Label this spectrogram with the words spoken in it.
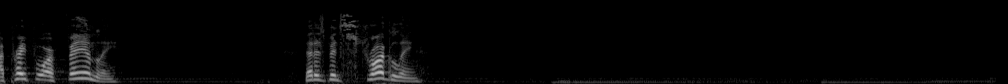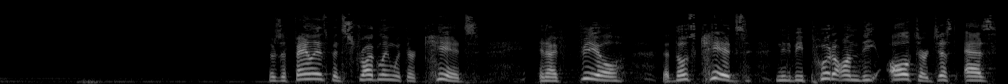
I pray for our family that has been struggling There's a family that's been struggling with their kids, and I feel that those kids need to be put on the altar just as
